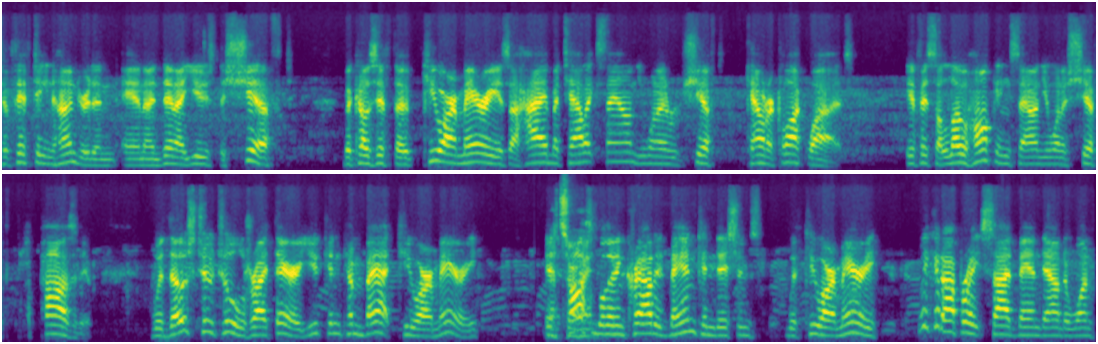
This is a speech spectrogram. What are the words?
to 1500 and, and, and then I used the shift because if the QR Mary is a high metallic sound, you want to shift counterclockwise. If it's a low honking sound, you want to shift positive. With those two tools right there, you can combat QR Mary. It's That's right. possible that in crowded band conditions with QR Mary, we could operate sideband down to one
